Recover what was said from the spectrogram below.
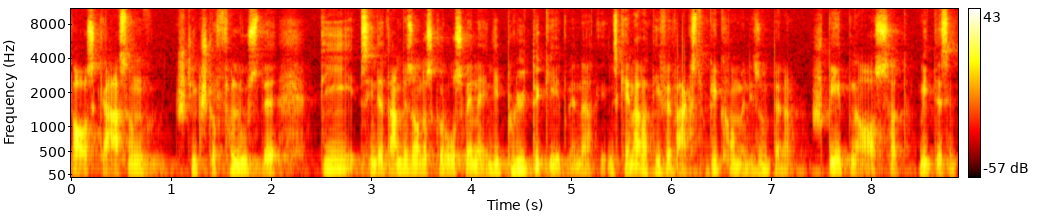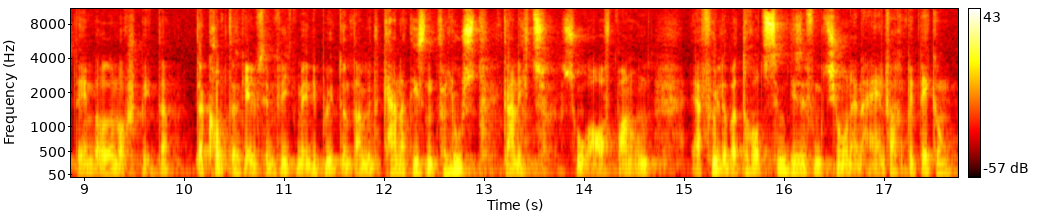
Ausgasung, Stickstoffverluste, die sind ja dann besonders groß, wenn er in die Blüte geht, wenn er ins generative Wachstum gekommen ist. Und bei einer späten Aussaat, Mitte September oder noch später, da kommt der Gelbsenf nicht mehr in die Blüte und damit kann er diesen Verlust gar nicht so aufbauen und erfüllt aber trotzdem diese Funktion einer einfachen Bedeckung.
